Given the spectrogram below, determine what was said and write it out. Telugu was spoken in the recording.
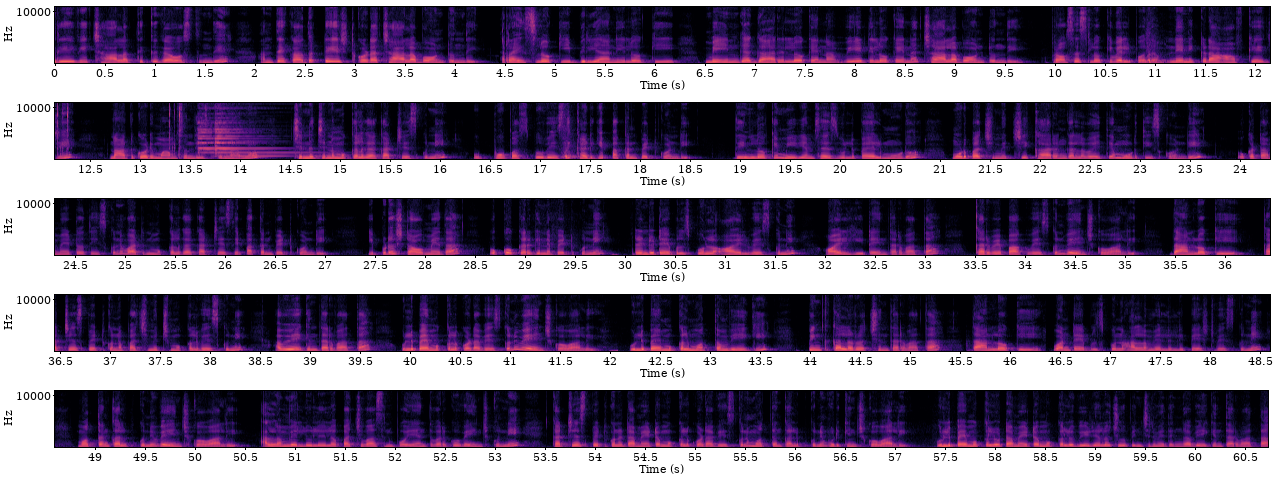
గ్రేవీ చాలా థిక్గా వస్తుంది. అంతేకాదు టేస్ట్ కూడా చాలా బాగుంటుంది. రైస్లోకి బిర్యానీలోకి మెయిన్గా గారెల్లోకైనా వేటిలోకైనా చాలా బాగుంటుంది. ప్రాసెస్లోకి వెళ్ళిపోదాం. నేను ఇక్కడ హాఫ్ కేజీ నాటుకోడి మాంసం తీసుకున్నాను. చిన్న చిన్న ముక్కలుగా కట్ చేసుకుని ఉప్పు పసుపు వేసి కడిగి పక్కన పెట్టుకోండి. దీనిలోకి మీడియం సైజ్ ఉల్లిపాయలు మూడు మూడు పచ్చిమిర్చి కారం గల్లవి అయితే మూడు తీసుకోండి. ఒక టమాటో తీసుకుని వాటిని ముక్కలుగా కట్ చేసి పక్కన పెట్టుకోండి. ఇప్పుడు స్టవ్ మీద ఒక కుక్కర్ గిన్నె పెట్టుకుని రెండు టేబుల్ స్పూన్ల ఆయిల్ వేసుకుని ఆయిల్ హీట్ అయిన తర్వాత కరివేపాకు వేసుకుని వేయించుకోవాలి. దానిలోకి కట్ చేసి పెట్టుకున్న పచ్చిమిర్చి ముక్కలు వేసుకుని అవి వేగిన తర్వాత ఉల్లిపాయ ముక్కలు కూడా వేసుకుని వేయించుకోవాలి. ఉల్లిపాయ ముక్కలు మొత్తం వేగి పింక్ కలర్ వచ్చిన తర్వాత దానిలోకి వన్ టేబుల్ స్పూన్ అల్లం వెల్లుల్లి పేస్ట్ వేసుకుని మొత్తం కలుపుకుని వేయించుకోవాలి. అల్లం వెల్లుల్లిలో పచ్చివాసన పోయేంత వరకు వేయించుకుని కట్ చేసి పెట్టుకుని టమాటో ముక్కలు కూడా వేసుకుని మొత్తం కలుపుకుని ఉడికించుకోవాలి. ఉల్లిపాయ ముక్కలు టమాటో ముక్కలు వీడియోలో చూపించిన విధంగా వేగిన తర్వాత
